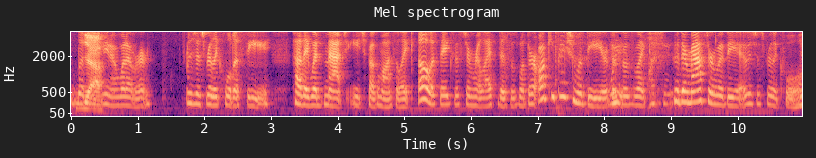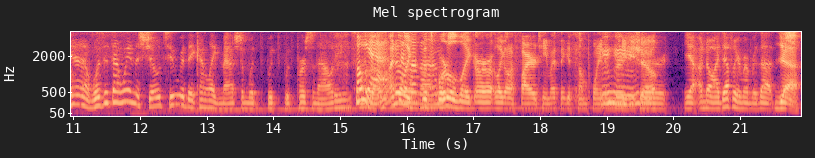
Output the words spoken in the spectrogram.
living, Yeah. you know whatever. It was just really cool to see how they would match each Pokemon to like, oh, if they exist in real life, this is what their occupation would be, or this Wait, is like was it- who their master would be. It was just really cool. Yeah, was it that way in the show too, where they kind of like matched them with with with personality? Some Yeah, of them. I know like the. Squirtles like are like on a fire team, I think, at some point in the mm-hmm. TV show. Sure. Yeah, no, I definitely remember that. Yeah.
